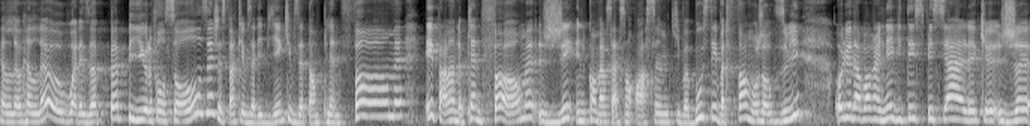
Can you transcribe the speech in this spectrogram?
Hello, hello, what is up, beautiful souls? J'espère que vous allez bien, que vous êtes en pleine forme. Et parlant de pleine forme, j'ai une conversation awesome qui va booster votre forme aujourd'hui. Au lieu d'avoir un invité spécial que je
